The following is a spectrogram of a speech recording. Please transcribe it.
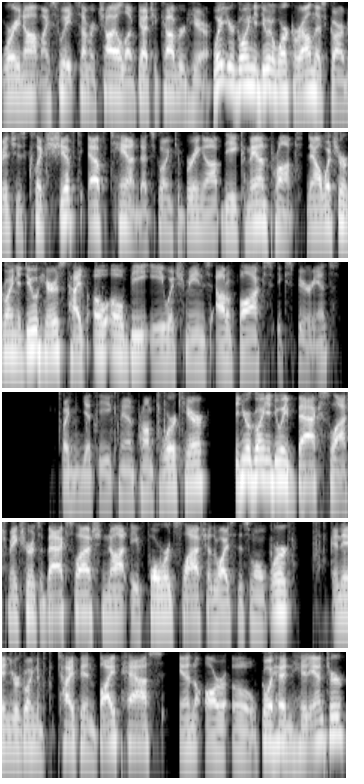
Worry not, my sweet summer child, I've got you covered here. What you're going to do to work around this garbage is click Shift F10. That's going to bring up the command prompt. Now, what you're going to do here is type OOBE, which means out of box experience. If I can get the command prompt to work here. Then you're going to do a backslash. Make sure it's a backslash, not a forward slash, otherwise this won't work. And then you're going to type in bypass NRO. Go ahead and hit enter.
